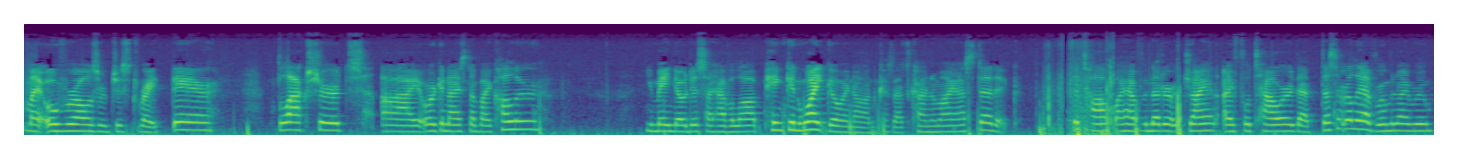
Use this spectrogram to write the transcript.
My overalls are just right there. Black shirts, I organized them by color. You may notice I have a lot of pink and white going on because that's kind of my aesthetic. At the top, I have another giant Eiffel Tower that doesn't really have room in my room.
